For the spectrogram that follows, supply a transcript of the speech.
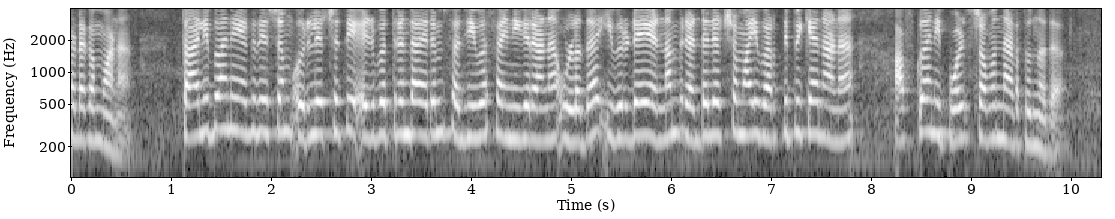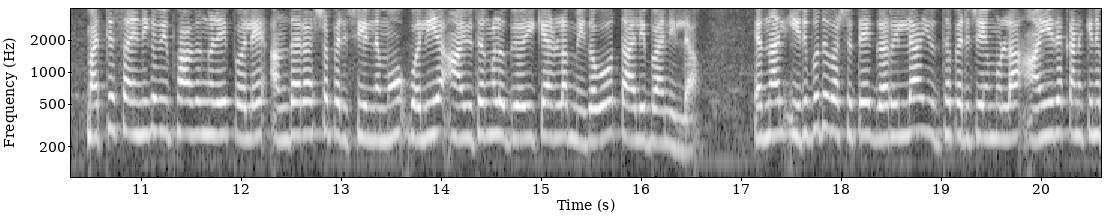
ഘടകമാണ്. താലിബാൻ ഏകദേശം ഒരു ലക്ഷത്തി എഴുപത്തിരണ്ടായിരം സജീവ സൈനികരാണ് ഉള്ളത്. ഇവരുടെ എണ്ണം രണ്ട് ലക്ഷമായി വർദ്ധിപ്പിക്കാനാണ് അഫ്ഗാൻ ഇപ്പോൾ ശ്രമം നടത്തുന്നത്. മറ്റ് സൈനിക വിഭാഗങ്ങളെ പോലെ അന്താരാഷ്ട്ര പരിശീലനമോ വലിയ ആയുധങ്ങൾ ഉപയോഗിക്കാനുള്ള മികവോ താലിബാനില്ല. എന്നാൽ ഇരുപത് വർഷത്തെ ഗറില്ല യുദ്ധപരിചയമുള്ള ആയിരക്കണക്കിന്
